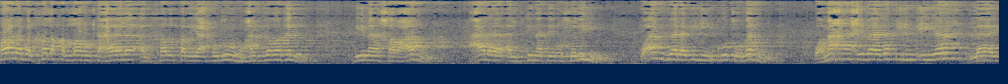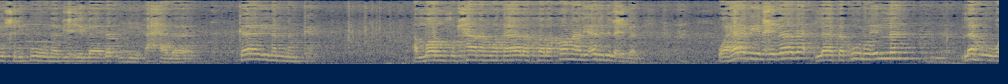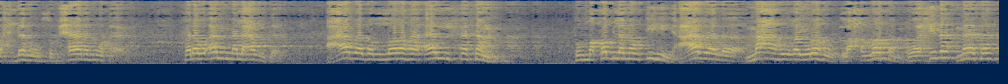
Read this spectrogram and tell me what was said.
قال بل خلق الله تعالى الخلق ليعبدوه عز وجل بما شرعه على ألسنة رسله وأنزل به كتبه ومع عبادتهم إياه لا يشركون بعبادته أحدا. كائنا من كان. الله سبحانه وتعالى خلقنا لأجل العبادة وهذه العبادة لا تكون إلا له وحده سبحانه وتعالى. فلو أن العبد عبد الله ألف سنة ثم قبل موته عبد معه غيره لحظة واحدة مات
